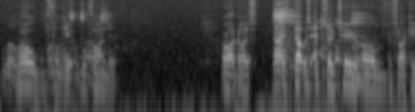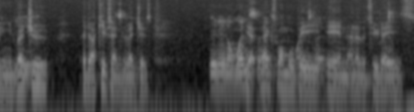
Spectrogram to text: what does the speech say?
Will. Well, Five fuck it. We'll find it. All right, guys. That is that was episode two of the Fly Kicking Adventure. Uh, I keep saying adventures. Tune in on Yeah, Wednesday. next one will be in another two days.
